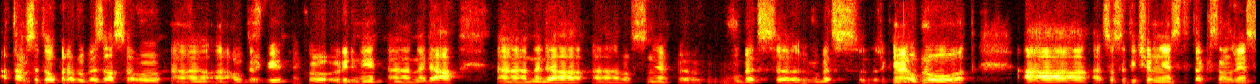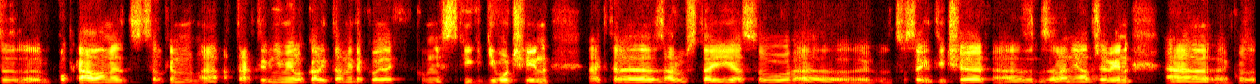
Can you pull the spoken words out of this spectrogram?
A tam se to opravdu bez zásahu a udržby jako lidmi nedá nedá vlastně vůbec, vůbec, řekněme, obnovovat. A co se týče měst, tak samozřejmě se e, potkáváme s celkem e, atraktivními lokalitami takových jako městských divočin, e, které zarůstají a jsou, co se i týče zeleně a dřevin, jako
